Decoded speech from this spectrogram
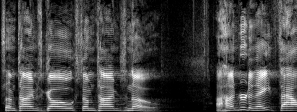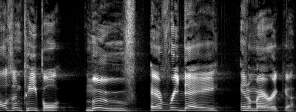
sometimes go, sometimes no. 108,000 people move every day in America.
